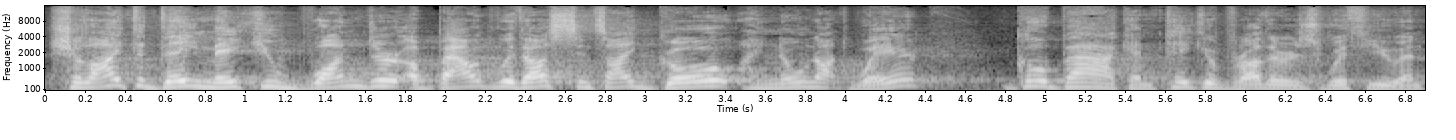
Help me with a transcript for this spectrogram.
Shall I today make you wander about with us since I go, I know not where? Go back and take your brothers with you, and,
